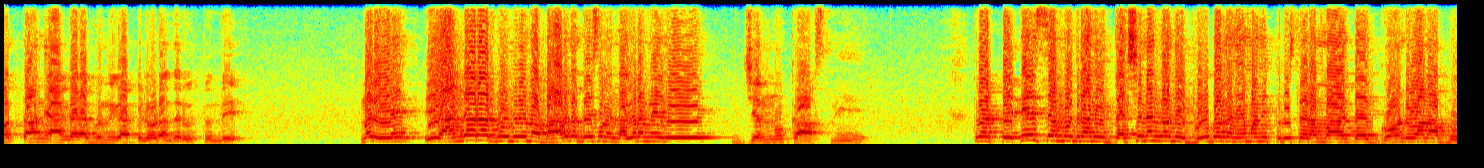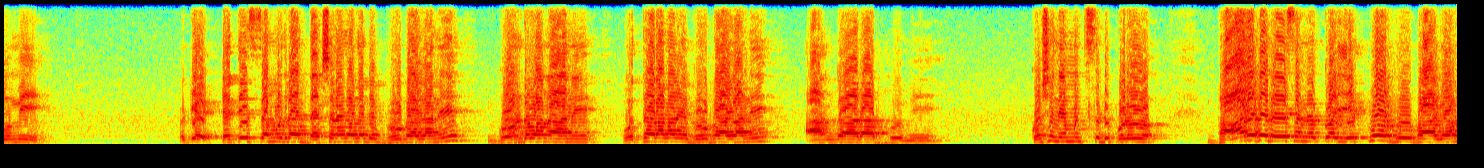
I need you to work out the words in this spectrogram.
మొత్తాన్ని అంగారా భూమిగా పిలవడం జరుగుతుంది. మరి ఈ అంగారా భూమిలో ఉన్న భారతదేశంలో నగరం ఏది? జమ్మూ కాశ్మీర్. తర్వాత టెతిస్ సముద్రాన్ని దక్షిణంగా ఉన్న భూభాగం ఏమని పిలుస్తారమ్మా అంటే గోండ్వానా భూమి. ఓకే టెతిస్ సముద్రాన్ని దక్షిణంగా ఉన్న భూభాగాన్ని గోండ్వానా అని ఉత్తరాన భూభాగాన్ని అంగారా భూమి. క్వశ్చన్ ఏమొస్తుంది ఇప్పుడు? భారతదేశం యొక్క ఎక్కువ భూభాగం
